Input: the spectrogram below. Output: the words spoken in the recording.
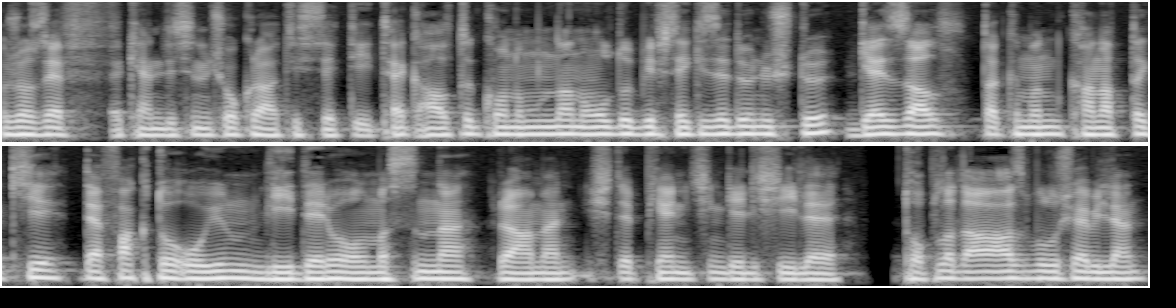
Josef kendisini çok rahat hissettiği tek altı konumundan olduğu bir 8'e dönüştü. Gezzal takımın kanattaki de facto oyun lideri olmasına rağmen işte Pjanic'in gelişiyle topla daha az buluşabilen,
